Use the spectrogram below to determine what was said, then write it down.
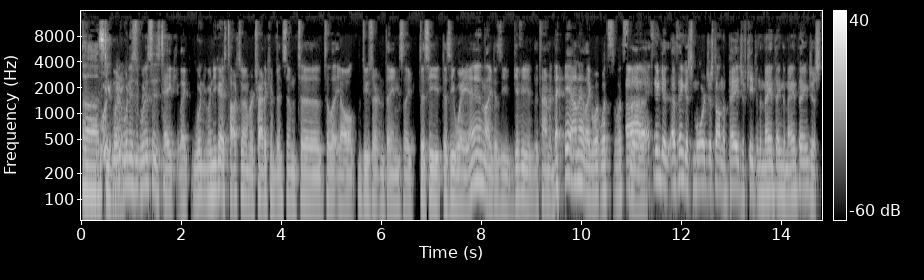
Uh, What, what, what is what is his take? Like when when you guys talk to him or try to convince him to to let y'all do certain things, like does he does he weigh in? Like does he give you the time of day on it? Like what, what's what's the Uh, I think it, I think it's more just on the page of keeping the main thing the main thing, just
